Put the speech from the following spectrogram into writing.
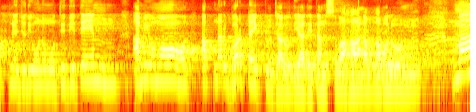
আপনি যদি অনুমতি দিতেন, আমি ওমর আপনার ঘরটা একটু জারু দিয়া দিতাম সুবাহান আল্লাহ বলুন। মা,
